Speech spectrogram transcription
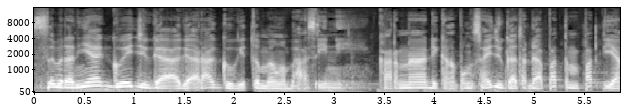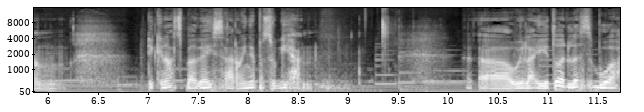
Sebenarnya gue juga agak ragu gitu mau ngebahas ini. Karena di kampung saya juga terdapat tempat yang dikenal sebagai sarangnya pesugihan. Uh, Wilayah itu adalah sebuah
